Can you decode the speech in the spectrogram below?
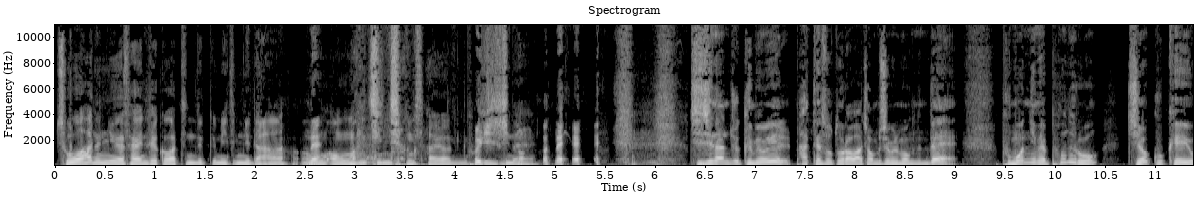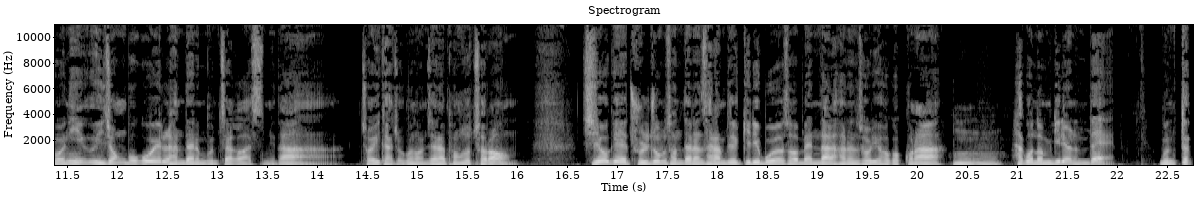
좋아하는 류의 사연이 될 것 같은 느낌이 듭니다. 네. 엉, 엉망진창 사연. 보이시죠? 네. 지지난주 금요일 밭에서 돌아와 점심을 먹는데 부모님의 폰으로 지역 국회의원이 의정보고회를 한다는 문자가 왔습니다. 저희 가족은 언제나 평소처럼 지역에 줄 좀 선다는 사람들끼리 모여서 맨날 하는 소리 허겁구나 음, 음. 하고 넘기려는데 문득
